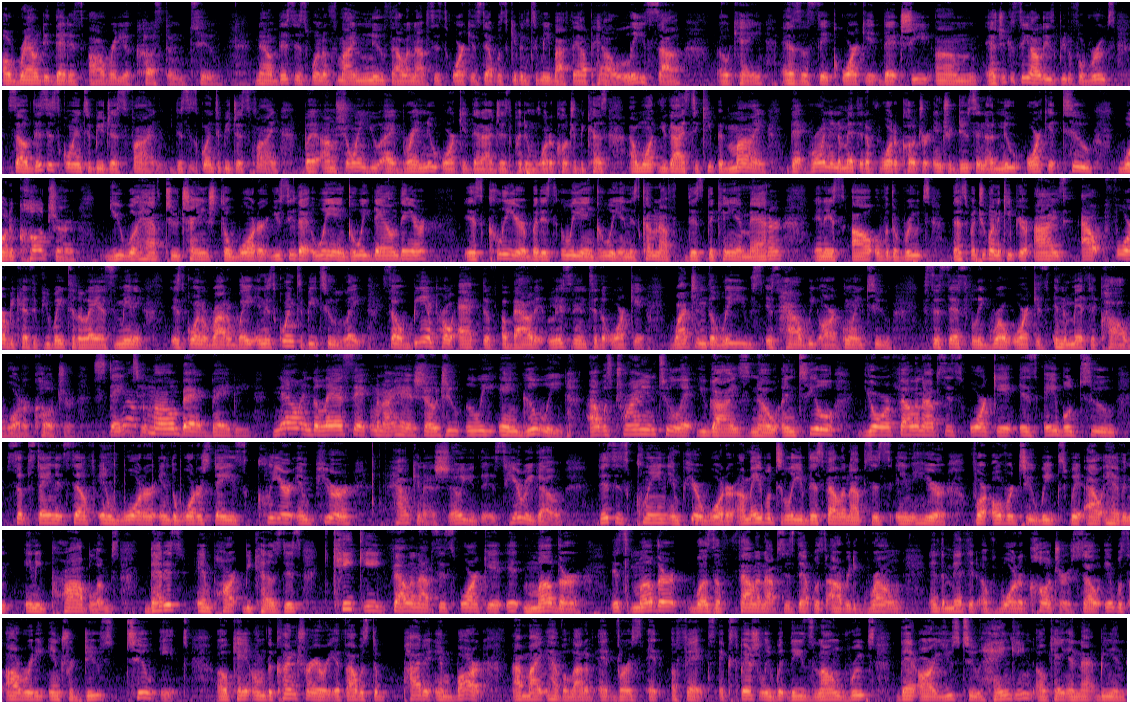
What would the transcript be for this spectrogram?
around it that is already accustomed to. Now, this is one of my new Phalaenopsis orchids that was given to me by Phal Pal Lisa okay, as a thick orchid that she, um, as you can see all these beautiful roots. So this is going to be just fine. This is going to be just fine. But I'm showing you a brand new orchid that I just put in water culture because I want you guys to keep in mind that growing in the method of water culture, introducing a new orchid to water culture, you will have to change the water. You see that ooey and gooey down there? It's clear, but it's ooey and gooey, and it's coming off this decaying matter, and it's all over the roots. That's what you want to keep your eyes out for, because if you wait to the last minute, it's going to rot away, and it's going to be too late. So being proactive about it, listening to the orchid, watching the leaves is how we are going to successfully grow orchids in the method called water culture. Stay Welcome tuned. on back, baby. Now, in the last segment, I had showed you ooey and gooey. I was trying to let you guys know until your Phalaenopsis orchid is able to sustain itself in water and the water stays clear and pure. How can I show you this? Here we go. This is clean and pure water. I'm able to leave this Phalaenopsis in here for over two weeks without having any problems. That is in part because this keiki Phalaenopsis orchid, it mother, its mother was a Phalaenopsis that was already grown in the method of water culture. So it was already introduced to it. Okay, on the contrary, if I was to pot it in bark, I might have a lot of adverse effects, especially with these long roots that are used to hanging, okay, and not being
